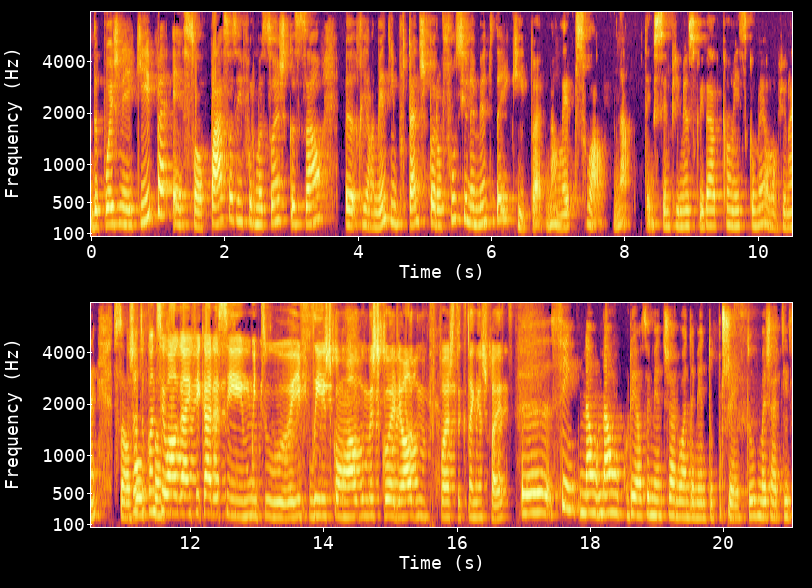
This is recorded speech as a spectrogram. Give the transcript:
Depois, na equipa, é só passo as informações que são uh, realmente importantes para o funcionamento da equipa, não é pessoal, não tenho sempre imenso cuidado com isso, como é óbvio, não é? Só Já te aconteceu alguém ficar assim muito infeliz com alguma escolha ou alguma proposta que tenhas feito? Uh, sim, não, não curiosamente já no andamento do projeto, mas já tive,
